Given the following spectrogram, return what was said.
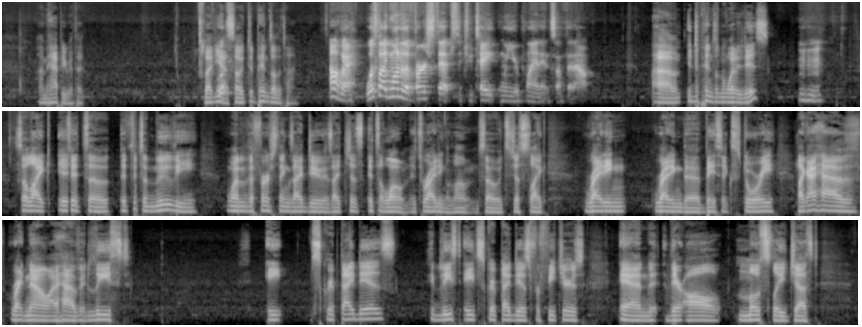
i'm happy with it but yeah What's- so it depends on the time Okay. What's like one of the first steps that you take when you're planning something out? Um, it depends on what it is. Mhm. So like if it's a if it's a movie, one of the first things I do is I just it's alone. It's writing alone. So it's just like writing writing the basic story. Like I have right now I have at least eight script ideas, at least eight script ideas for features and they're all mostly just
